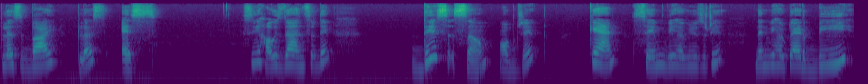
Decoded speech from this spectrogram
plus by plus s. See how is the answer then? This sum object can same we have used here. Then we have to add be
